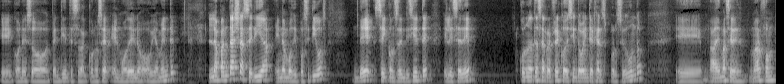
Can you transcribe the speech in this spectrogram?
eh, con eso pendientes a conocer el modelo, obviamente. La pantalla sería en ambos dispositivos de 6,77 LCD con una tasa de refresco de 120 Hz por segundo. Eh, además el smartphone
